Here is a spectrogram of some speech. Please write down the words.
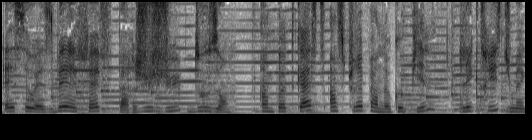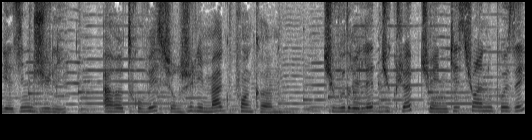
SOS BFF par Juju, 12 ans. Un podcast inspiré par nos copines, lectrice du magazine Julie. À retrouver sur julimag.com. Tu voudrais l'aide du club Tu as une question à nous poser?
